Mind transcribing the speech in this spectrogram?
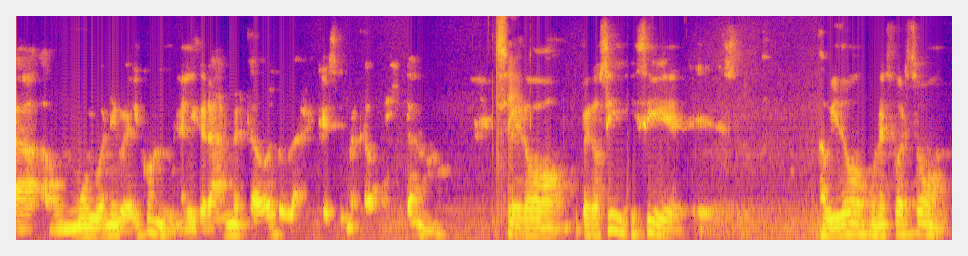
a, un muy buen nivel con el gran mercado del doblaje, que es el mercado mexicano. Pero, pero sí, sí, ha habido un esfuerzo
